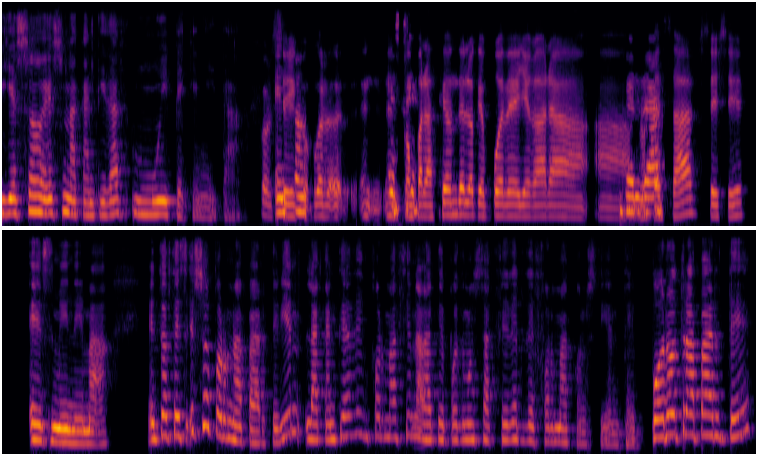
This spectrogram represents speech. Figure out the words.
Y eso es una cantidad muy pequeñita. Sí, en, comparación de lo que puede llegar a, a procesar, sí, sí. Es mínima. Entonces, eso por una parte, bien, la cantidad de información a la que podemos acceder de forma consciente. Por otra parte,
